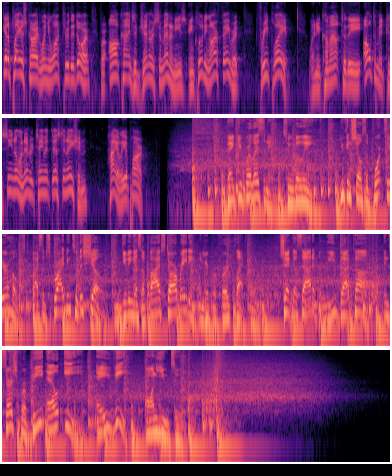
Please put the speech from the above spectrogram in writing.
Get a player's card when you walk through the door for all kinds of generous amenities, including our favorite, free play, when you come out to the ultimate casino and entertainment destination, Hialeah Park. Thank you for listening to Bleav. You can show support to your host by subscribing to the show and giving us a five star rating on your preferred platform. Check us out at Bleav.com and search for B L E A V on YouTube.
